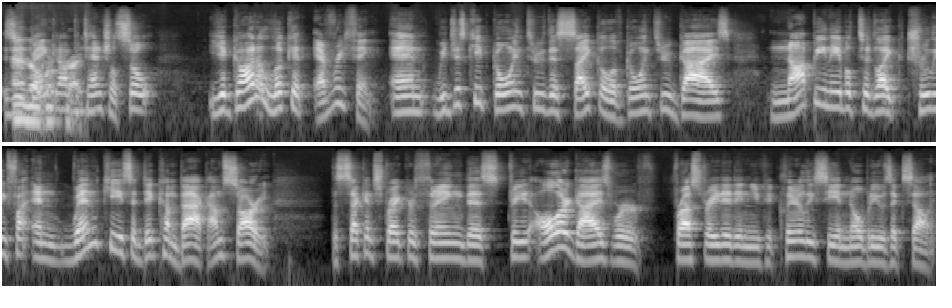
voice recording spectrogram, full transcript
Is he banking on potential? So you got to look at everything. And we just keep going through this cycle of going through guys not being able to like truly find. And when Chiesa did come back, I'm sorry. The second striker thing, this street, all our guys were frustrated and you could clearly see and nobody was excelling.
